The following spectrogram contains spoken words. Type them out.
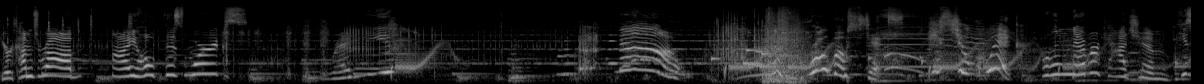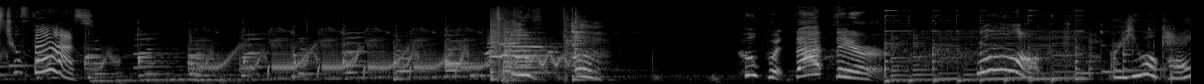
here comes Rob. I hope this works. Ready? Now! Robo Sticks! He's too quick! We'll never catch him. He's too fast. Oof. Who put that there? Rob! Are you okay?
